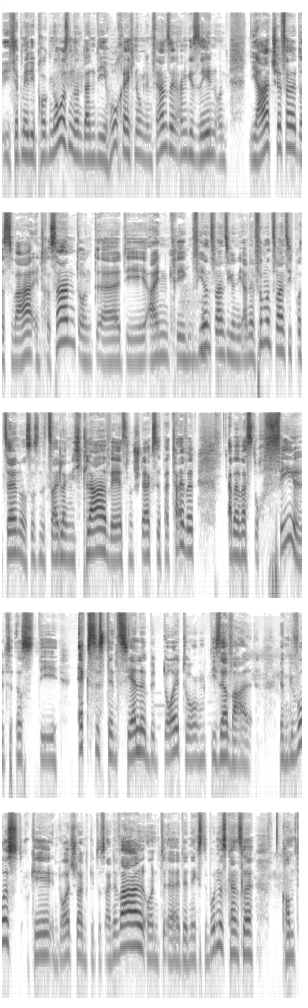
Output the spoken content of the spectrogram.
ich habe mir die Prognosen und dann die Hochrechnungen im Fernsehen angesehen und ja, Schiffer, das war interessant und äh, die einen kriegen 24 und die anderen 25 Prozent und es ist eine Zeit lang nicht klar, wer jetzt eine stärkste Partei wird. Aber was doch fehlt, ist die existenzielle Bedeutung dieser Wahl. Wir haben gewusst, okay, in Deutschland gibt es eine Wahl und äh, der nächste Bundeskanzler kommt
